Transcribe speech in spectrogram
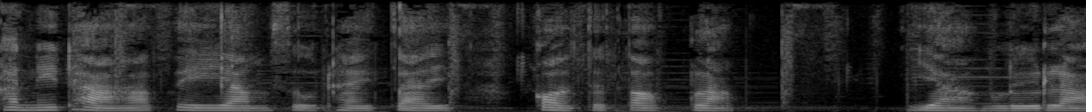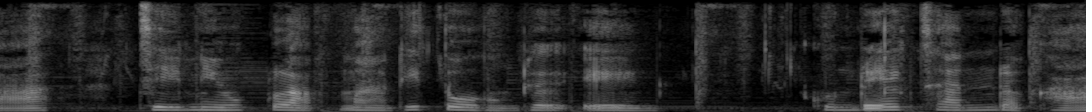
คณิษฐาพยายามสูดหายใจก่อนจะตอบกลับ อย่างหรือหลา ชี้นิ้วกลับมาที่ตัวของเธอเอง คุณเรียกฉันหรอคะ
